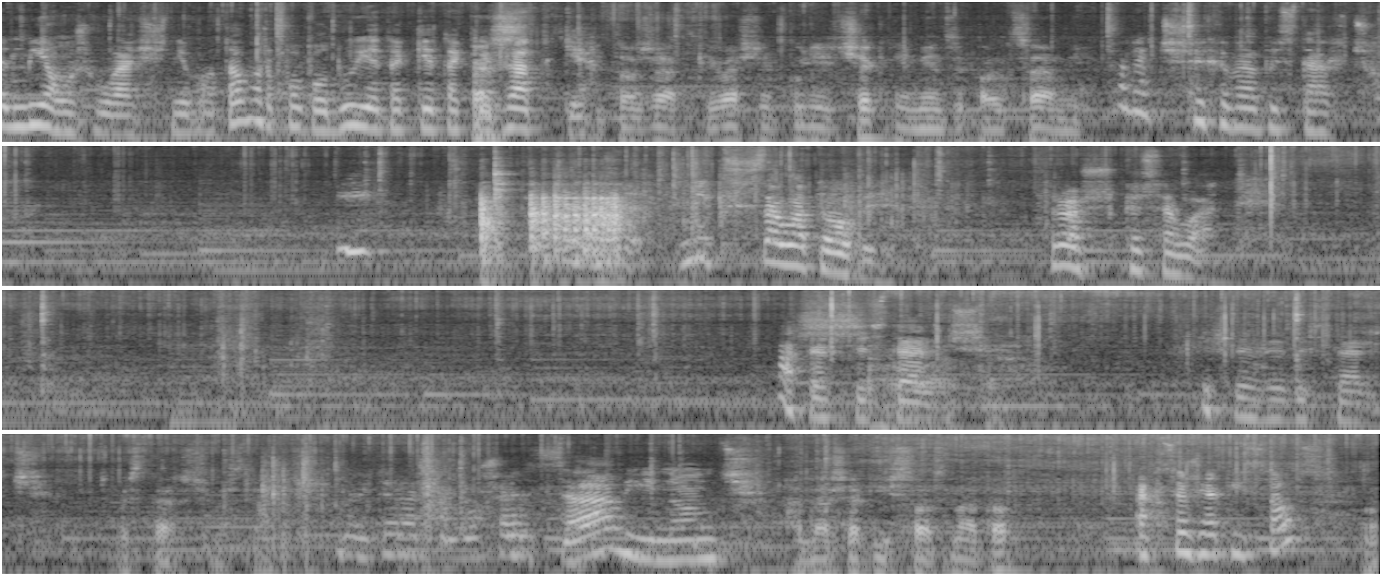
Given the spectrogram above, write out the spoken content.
ten miąższ właśnie, bo to powoduje takie, takie Bez- rzadkie. I to rzadkie, właśnie później cieknie między palcami. Ale trzy chyba wystarczą. I miks sałatowy. Troszkę sałaty. A też wystarczy. Myślę, że wystarczy. Wystarczy, wystarczy. No i teraz to muszę zawinąć. A dasz jakiś sos na to? A chcesz jakiś sos? No,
